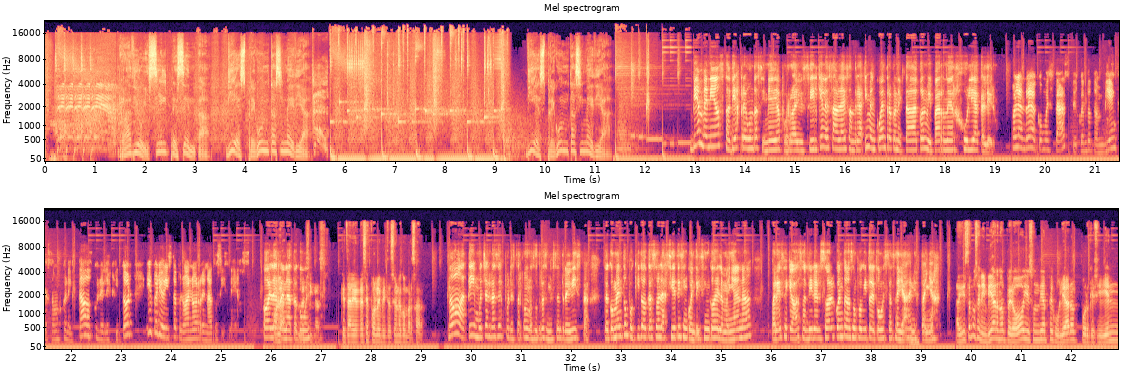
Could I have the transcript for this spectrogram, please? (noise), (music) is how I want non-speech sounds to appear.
Radio Isil presenta 10 preguntas y media. 10 preguntas y media. Bienvenidos a 10 preguntas y media por Radio Isil. Quien les habla es Andrea y me encuentro conectada con mi partner Julia Calero. Hola Andrea, ¿cómo estás? Te cuento también que estamos conectados con el escritor y periodista peruano Renato Cisneros. Hola, Renato, ¿cómo estás? ¿Qué tal? Gracias por la invitación a conversar. No, a ti, muchas gracias por estar con nosotros en esta entrevista. Te comento un poquito, acá son las 7 y 55 de la mañana, parece que va a salir el sol. Cuéntanos un poquito de cómo estás allá en España. Aquí estamos en invierno, pero hoy es un día peculiar porque si bien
